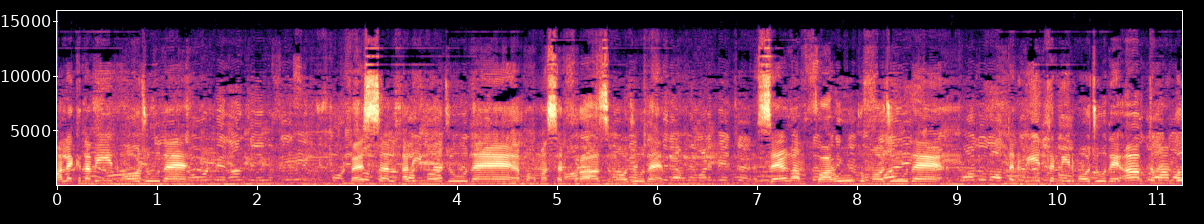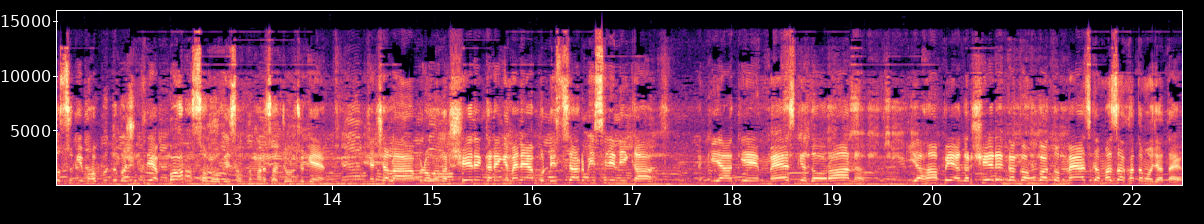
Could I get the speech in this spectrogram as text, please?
मलिक नवीद मौजूद हैं। फैसल अली मौजूद हैं, मोहम्मद सरफराज मौजूद हैं, जैगम फारूक मौजूद हैं, तनवीर तनवीर मौजूद है। आप तमाम दोस्तों की मोहब्बत का शुक्रिया। बारह सौ लोग इस वक्त हमारे साथ जुड़ चुके हैं। इंशाल्लाह आप लोग अगर शेयरिंग करेंगे, मैंने आपको डिस्चार्ज इसलिए नहीं कहा, किया कि मैच के दौरान यहाँ पे अगर शेयरिंग का कहूँगा तो मैच का मज़ा ख़त्म हो जाता है।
